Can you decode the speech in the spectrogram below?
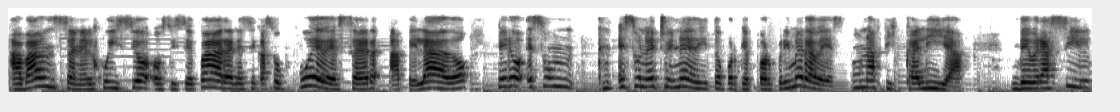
avanza en el juicio o si se para. En ese caso puede ser apelado, pero es un, es un hecho inédito porque por primera vez una fiscalía de Brasil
